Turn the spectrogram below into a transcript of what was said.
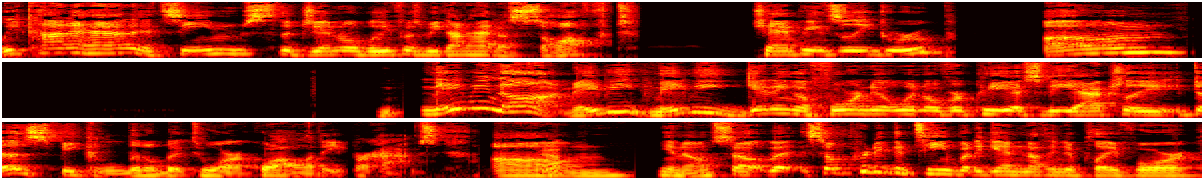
We kind of had. It seems the general belief was we kind of had a soft Champions League group. Um, Maybe not. Maybe maybe getting a 4 0 win over PSV actually does speak a little bit to our quality, perhaps. Um, You know, so but so pretty good team, but again, nothing to play for.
